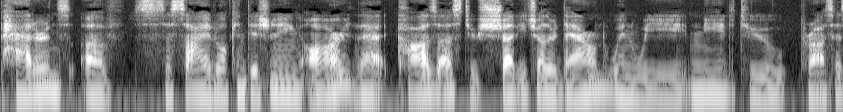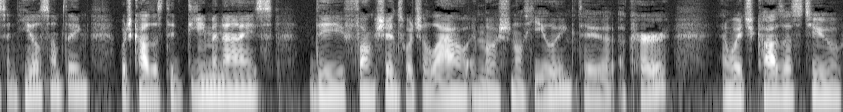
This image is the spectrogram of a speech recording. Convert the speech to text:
patterns of societal conditioning are that cause us to shut each other down when we need to process and heal something, which cause us to demonize the functions which allow emotional healing to occur, and which cause us to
